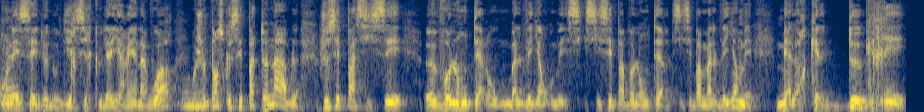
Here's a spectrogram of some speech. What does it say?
on essaye de nous dire circuler, il n'y a rien à voir. Moi, je pense que c'est pas tenable. Je sais pas si c'est euh, volontaire ou malveillant, mais si, si c'est pas volontaire, si c'est pas malveillant, mais mais alors quel degré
